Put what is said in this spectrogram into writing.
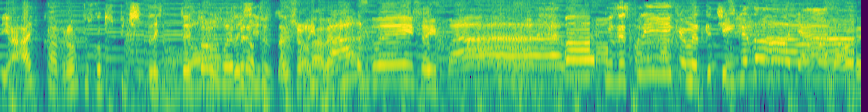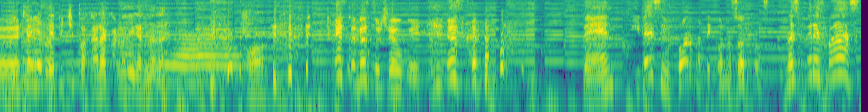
Y, ay, cabrón, pues con tus pinches Play, No, todos los pero PlayStation están Soy paz, güey, soy paz. Ah, pues explícame, qué chinga, no, ya, no. Cállate, pinche pajaraco, no digas nada. Este no es tu show, güey. Este- Ven y desinfórmate con nosotros. No esperes más.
